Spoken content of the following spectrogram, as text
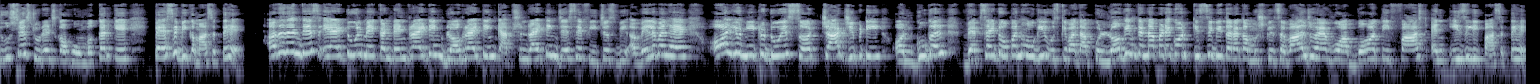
दूसरे स्टूडेंट्स का होमवर्क करके पैसे भी कमा सकते हैं। Other than this AI tool में content writing blog writing caption writing जैसे फीचर्स भी अवेलेबल है। All you need to do is search chat GPT on Google website होगी, उसके बाद आपको लॉग इन करना पड़ेगा और किसी भी तरह का मुश्किल सवाल जो है वो आप बहुत ही फास्ट एंड इजिली पा सकते हैं।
